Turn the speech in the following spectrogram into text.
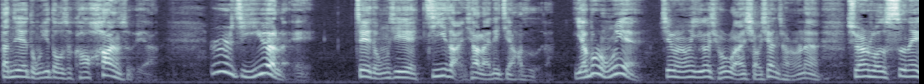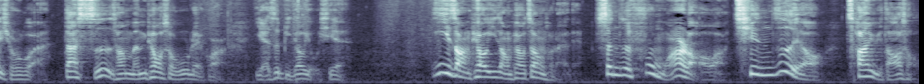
但这些东西都是靠汗水呀，日积月累，这东西积攒下来的家资也不容易。经营一个球馆，小县城呢，虽然说是室内球馆，但实质上门票收入这块也是比较有限，一张票一张票挣出来的。甚至父母二老啊亲自要参与打扫，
